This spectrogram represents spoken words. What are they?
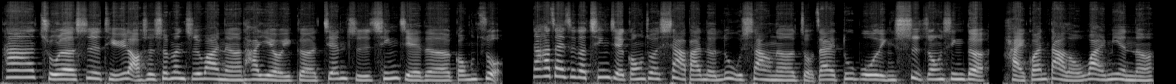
她除了是体育老师身份之外呢，她也有一个兼职清洁的工作。那他在这个清洁工作下班的路上呢，走在都柏林市中心的海关大楼外面呢，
